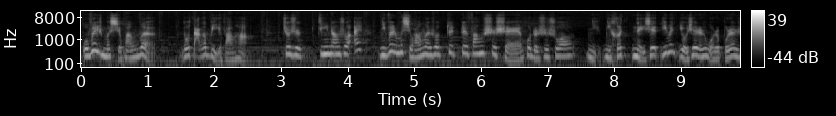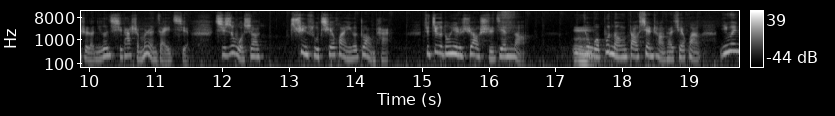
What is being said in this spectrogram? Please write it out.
我为什么喜欢问？我打个比方哈。就是丁一章说，哎，你为什么喜欢问说对对方是谁，或者是说你你和哪些？因为有些人我是不认识的，你跟其他什么人在一起？其实我是要迅速切换一个状态，就这个东西是需要时间的，嗯就我不能到现场才切换，因为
